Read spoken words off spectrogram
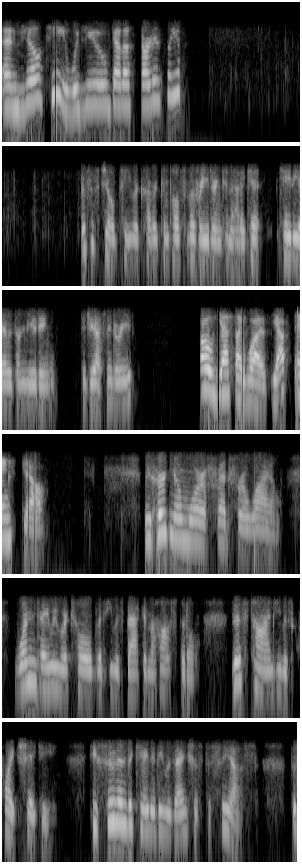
And Jill T., would you get us started, please? This is Jill T., recovered compulsive overeater in Connecticut. Katie, I was unmuting. Did you ask me to read? Oh, yes, I was. Yep. Thanks, Jill. We heard no more of Fred for a while. One day we were told that he was back in the hospital. This time he was quite shaky. He soon indicated he was anxious to see us. The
